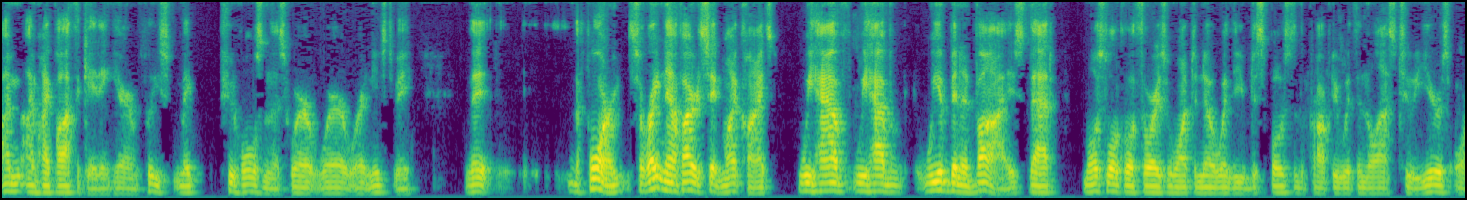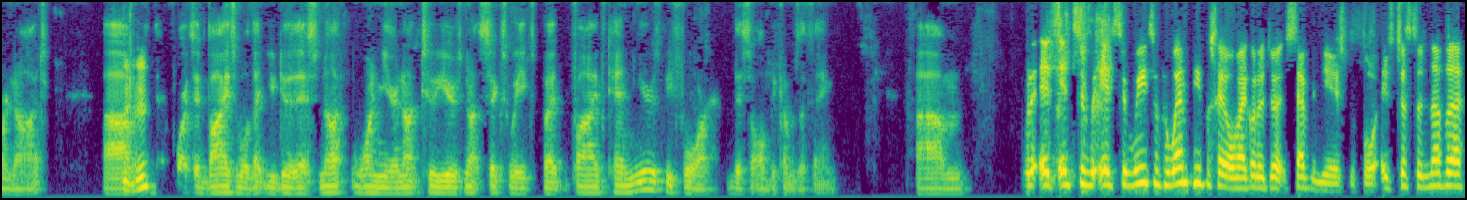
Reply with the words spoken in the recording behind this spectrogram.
I'm I'm hypothecating here, and please make shoot holes in this where where where it needs to be. The the form. So right now, if I were to say to my clients, we have we have we have been advised that most local authorities will want to know whether you've disposed of the property within the last two years or not. Um, mm-hmm. Therefore, it's advisable that you do this not one year, not two years, not six weeks, but five, ten years before this all becomes a thing. Um, well, it, it's a it's a reason for when people say, "Oh, I got to do it seven years before." It's just another.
